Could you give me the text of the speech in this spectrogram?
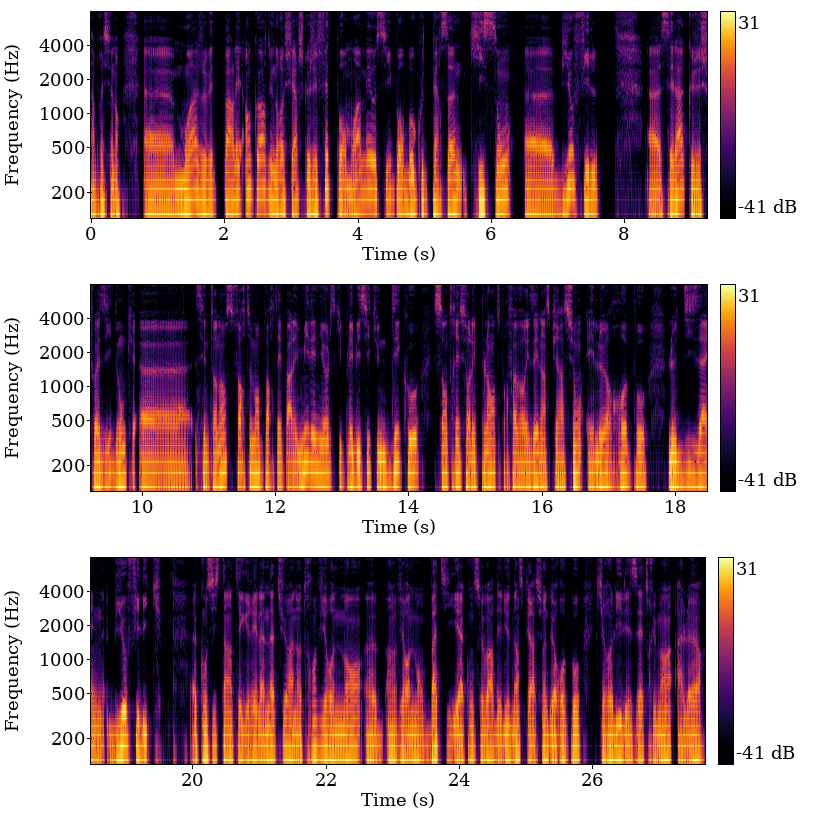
impressionnant. Moi, je vais te parler encore d'une recherche que j'ai faite pour moi, mais aussi pour beaucoup de personnes qui sont biophiles. Euh, c'est là que j'ai choisi. Donc, euh, c'est une tendance fortement portée par les millennials qui plébiscitent une déco centrée sur les plantes pour favoriser l'inspiration et le repos. Le design biophilique euh, consiste à intégrer la nature à notre environnement, euh, environnement bâti et à concevoir des lieux d'inspiration et de repos qui relient les êtres humains à leur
